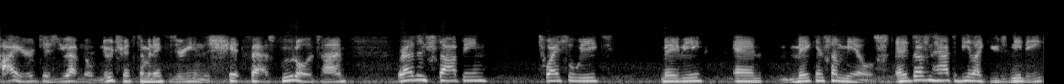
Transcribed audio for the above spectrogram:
tired because you have no nutrients coming in because you're eating the shit fast food all the time. Rather than stopping twice a week, maybe, and making some meals. And it doesn't have to be like you need to eat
